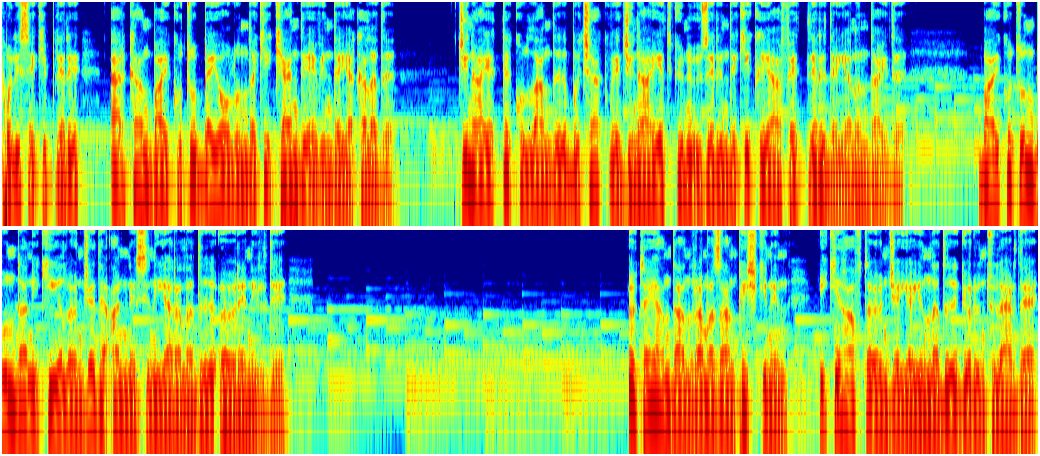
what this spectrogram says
Polis ekipleri Erkan Baykut'u Beyoğlu'ndaki kendi evinde yakaladı. Cinayette kullandığı bıçak ve cinayet günü üzerindeki kıyafetleri de yanındaydı. Baykut'un bundan iki yıl önce de annesini yaraladığı öğrenildi. Öte yandan Ramazan Pişkin'in iki hafta önce yayınladığı görüntülerde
